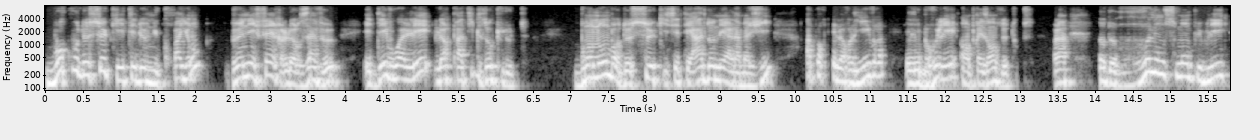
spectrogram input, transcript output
Beaucoup de ceux qui étaient devenus croyants venaient faire leurs aveux et dévoiler leurs pratiques occultes. Bon nombre de ceux qui s'étaient adonnés à la magie apportaient leurs livres et les brûlaient en présence de tous. Voilà, de renoncement public,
